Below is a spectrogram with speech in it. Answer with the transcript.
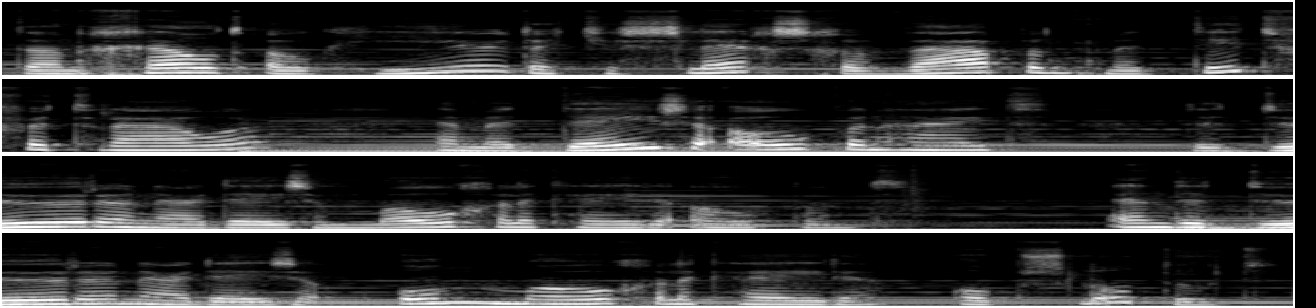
dan geldt ook hier dat je slechts gewapend met dit vertrouwen en met deze openheid de deuren naar deze mogelijkheden opent en de deuren naar deze onmogelijkheden op slot doet.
